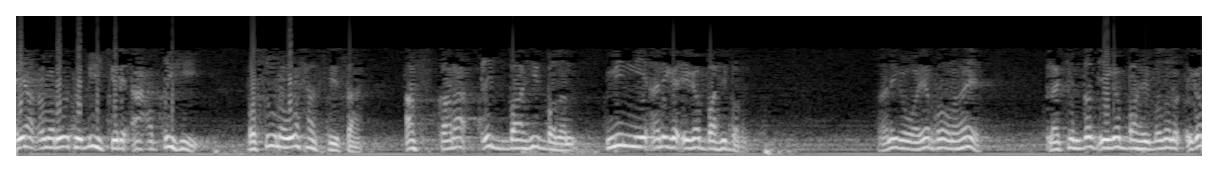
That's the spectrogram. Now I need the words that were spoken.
ayaa cumar wuxuu dhihi jiray acطihi rasuula waxaad siisaa afqara cid baahi badan minii aniga iga baahi badan. Aniga waa yar roonahaye laakiin dad iga baahi badanoo iga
